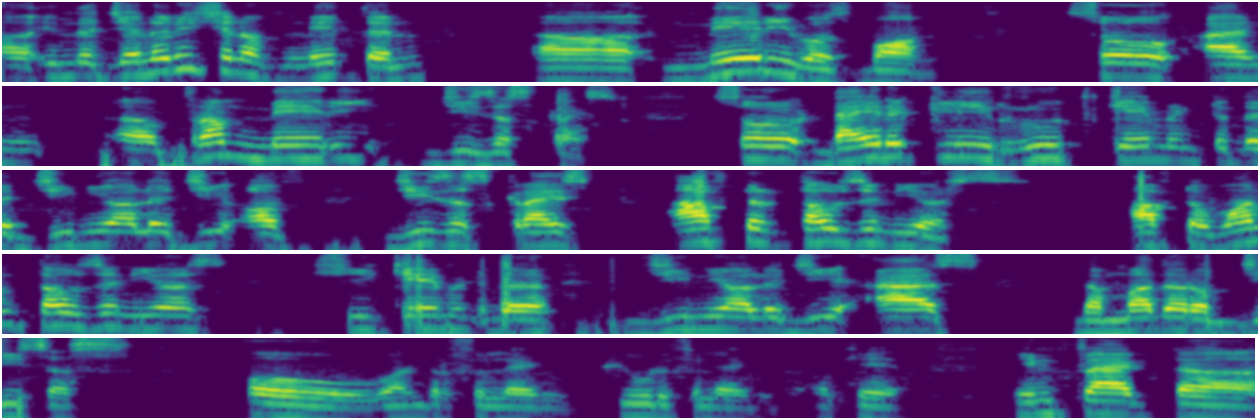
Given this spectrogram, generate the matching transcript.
uh, in the generation of Nathan, uh, Mary was born. So and uh, from Mary, Jesus Christ. So directly Ruth came into the genealogy of Jesus Christ after thousand years. After one thousand years, she came into the genealogy as the mother of Jesus. Oh, wonderful and beautiful and okay. In fact, uh,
